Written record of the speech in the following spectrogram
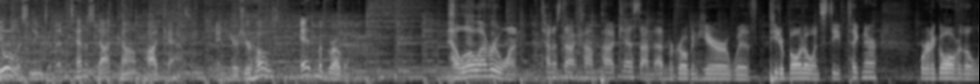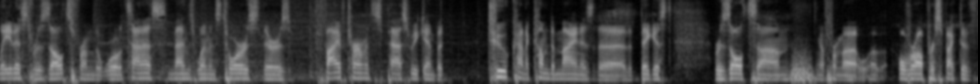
You're listening to the Tennis.com podcast. And here's your host, Ed McGrogan. Hello, everyone. Tennis.com podcast. I'm Ed McGrogan here with Peter Bodo and Steve Tignor. We're going to go over the latest results from the World of Tennis, men's, women's tours. There's five tournaments this past weekend, but two kind of come to mind as the, the biggest results um, you know, from a, a, overall perspective.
